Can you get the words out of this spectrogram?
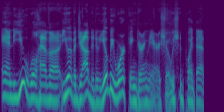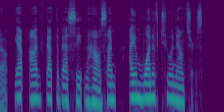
and you will have a you have a job to do. You'll be working during the air show. We should point that out. Yep. I've got the best seat in the house. I'm I am one of two announcers.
